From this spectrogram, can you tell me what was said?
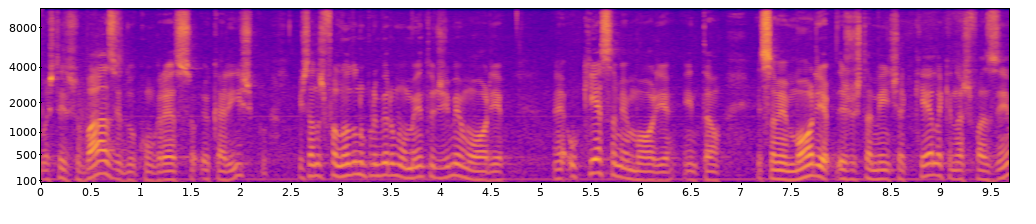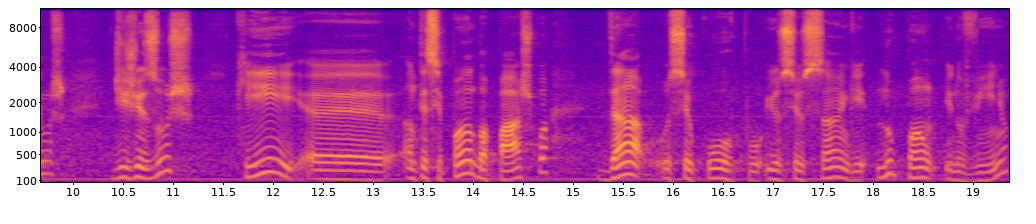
o texto base do Congresso Eucarístico está nos falando no primeiro momento de memória. É, o que é essa memória, então? Essa memória é justamente aquela que nós fazemos de Jesus que, é, antecipando a Páscoa, dá o seu corpo e o seu sangue no pão e no vinho.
